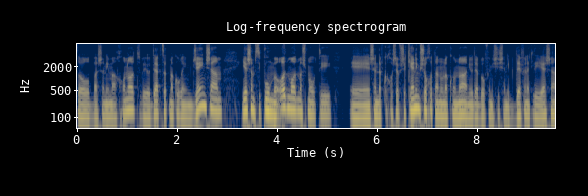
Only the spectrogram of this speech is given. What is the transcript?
תור בשנים האחרונות ויודע קצת מה קורה עם ג'יין שם, יש שם סיפור מאוד מאוד משמעותי. אה, שאני דווקא חושב שכן ימשוך אותנו לקולנוע, אני יודע באופן אישי שאני definitely אהיה שם.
